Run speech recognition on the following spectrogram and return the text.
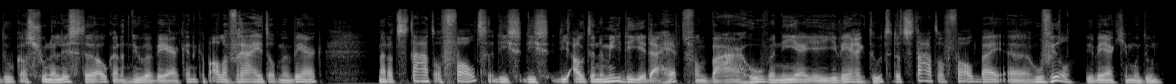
doe ik als journalist ook aan het nieuwe werk. En ik heb alle vrijheid op mijn werk. Maar dat staat of valt, die, die, die autonomie die je daar hebt... van waar, hoe, wanneer je je werk doet... dat staat of valt bij hoeveel je werk je moet doen.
